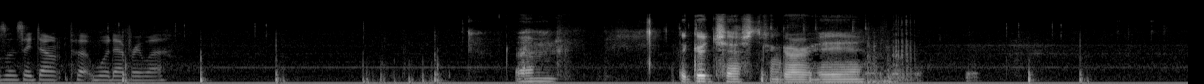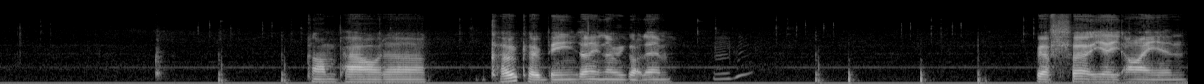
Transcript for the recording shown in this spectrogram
I was gonna say don't put wood everywhere. Um, the good chest can go here. Gunpowder, cocoa beans. I didn't know we got them. Mhm. We have 38 iron,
